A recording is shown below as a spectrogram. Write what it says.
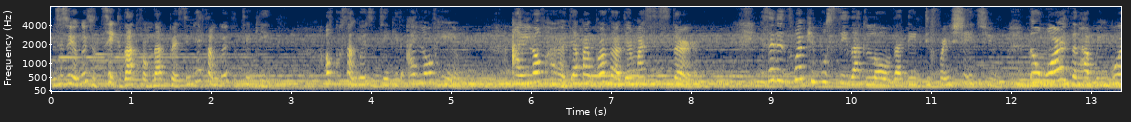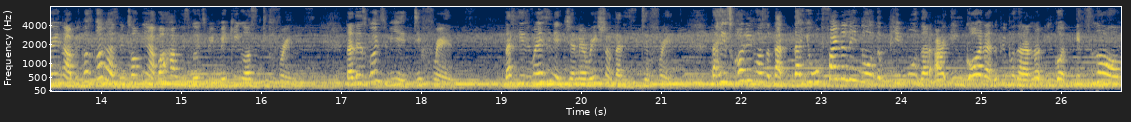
He says, so you're going to take that from that person? Yes, I'm going to take it. Of course, I'm going to take it. I love him. I love her. They're my brother. They're my sister. He said it's when people see that love that they differentiate you. The words that have been going out, because God has been talking about how He's going to be making us different, that there's going to be a difference, that He's raising a generation that is different, that He's calling us that, that you will finally know the people that are in God and the people that are not in God. It's love.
